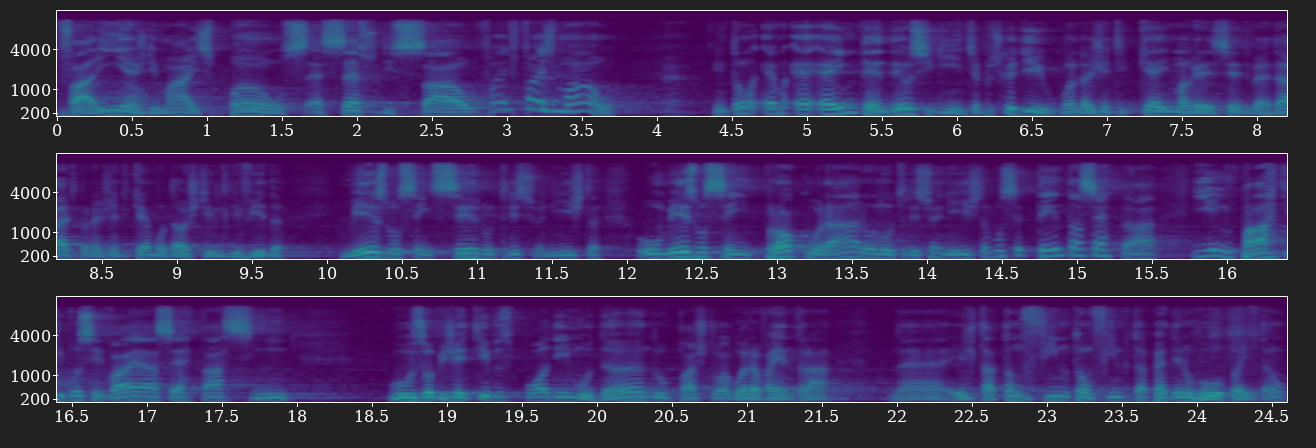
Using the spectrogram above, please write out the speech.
farinhas demais, pão, excesso de sal, faz, faz mal? Então, é, é- é entender o seguinte, é por isso que eu digo, quando a gente quer emagrecer de verdade, quando a gente quer mudar o estilo de vida, mesmo sem ser nutricionista, ou mesmo sem procurar um nutricionista, você tenta acertar. E, em parte, você vai acertar sim. Os objetivos podem ir mudando, o pastor agora vai entrar, né? ele está tão fino, tão fino que está perdendo roupa. Então,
